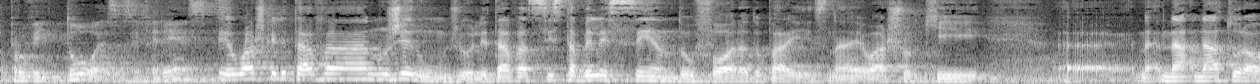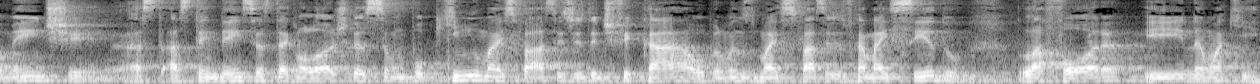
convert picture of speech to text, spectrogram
aproveitou essas referências? Eu acho que ele estava no gerúndio, ele estava se estabelecendo fora do país. Né? Eu acho que eh, naturalmente as, as, tendências tecnológicas são um pouquinho mais fáceis de identificar, ou pelo menos mais fáceis de identificar mais cedo lá fora e não aqui.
